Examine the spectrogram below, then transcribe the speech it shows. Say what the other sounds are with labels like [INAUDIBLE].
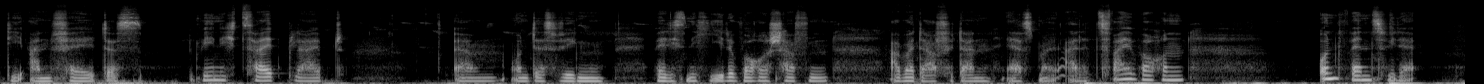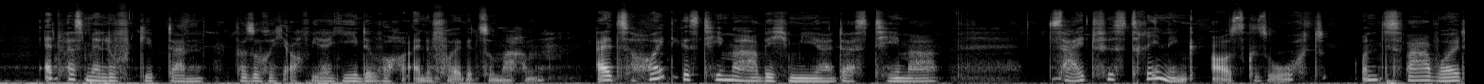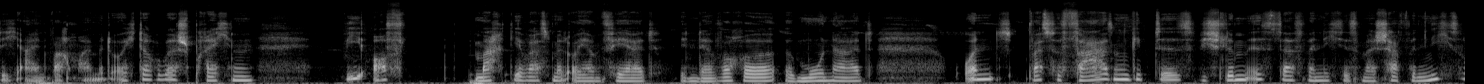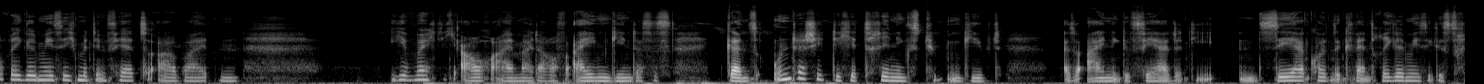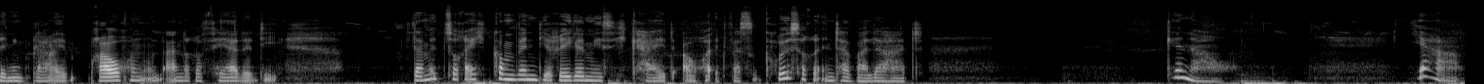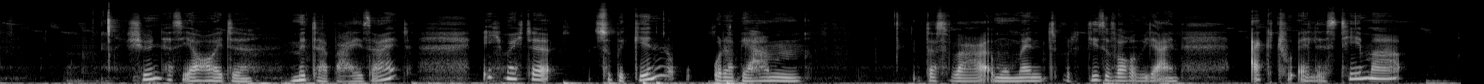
die anfällt, dass wenig Zeit bleibt. Ähm, und deswegen werde ich es nicht jede Woche schaffen, aber dafür dann erstmal alle zwei Wochen. Und wenn es wieder etwas mehr Luft gibt, dann versuche ich auch wieder jede Woche eine Folge zu machen. Als heutiges Thema habe ich mir das Thema Zeit fürs Training ausgesucht. Und zwar wollte ich einfach mal mit euch darüber sprechen, wie oft macht ihr was mit eurem Pferd in der Woche, im Monat und was für Phasen gibt es? Wie schlimm ist das, wenn ich es mal schaffe, nicht so regelmäßig mit dem Pferd zu arbeiten? Hier möchte ich auch einmal darauf eingehen, dass es ganz unterschiedliche Trainingstypen gibt. Also einige Pferde, die ein sehr konsequent regelmäßiges Training brauchen und andere Pferde, die damit zurechtkommen, wenn die Regelmäßigkeit auch etwas größere Intervalle hat. Genau. Ja, schön, dass ihr heute mit dabei seid. Ich möchte zu Beginn oder wir haben, das war im Moment oder diese Woche wieder ein aktuelles Thema,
